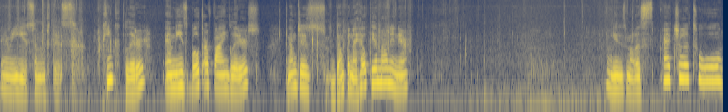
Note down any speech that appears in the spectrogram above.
Let me use some of this pink glitter. And these both are fine glitters. And I'm just dumping a healthy amount in there. Use my spatula tool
